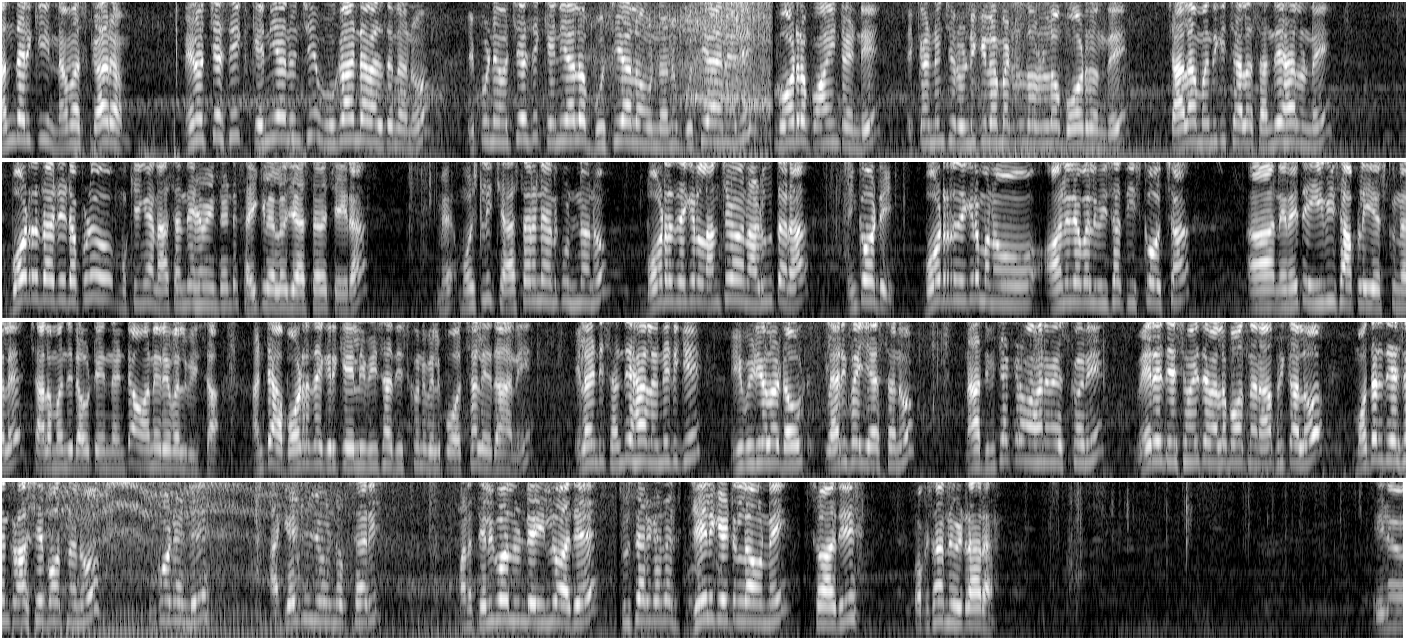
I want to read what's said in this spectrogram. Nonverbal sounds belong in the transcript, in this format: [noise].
అందరికీ నమస్కారం. నేను వచ్చేసి కెనియా నుంచి ఉగాండా వెళ్తున్నాను. ఇప్పుడు నేను వచ్చేసి కెనియాలో బుసియాలో ఉన్నాను. బుసియా అనేది బోర్డర్ పాయింట్ అండి. ఇక్కడ నుంచి రెండు కిలోమీటర్ల దూరంలో బోర్డర్ ఉంది. చాలా మందికి చాలా సందేహాలు ఉన్నాయి. బోర్డర్ దాటేటప్పుడు ముఖ్యంగా నా సందేహం ఏంటంటే సైకిల్ ఎలా చేస్తారా చేయరా? మోస్ట్లీ చేస్తారని అనుకుంటున్నాను. బోర్డర్ దగ్గర లంచం ఏమైనా అడుగుతారా? ఇంకోటి బోర్డర్ దగ్గర మనం ఆనరేబుల్ వీసా తీసుకోవచ్చా? నేనైతే ఈ వీసా అప్లై చేసుకున్నాలే. చాలామంది డౌట్ ఏంటంటే ఆనరేబుల్ వీసా. అంటే ఆ బోర్డర్ దగ్గరికి వెళ్ళి వీసా తీసుకుని వెళ్ళిపోవచ్చా లేదా అని. ఇలాంటి సందేహాలన్నిటికీ ఈ వీడియోలో డౌట్ క్లారిఫై చేస్తాను. నా ద్విచక్ర వాహనం వేసుకొని వేరే దేశం అయితే వెళ్ళబోతున్నాను ఆఫ్రికాలో. మొదటి దేశం క్రాస్ చేయబోతున్నాను. ఇంకోటండి ఆ గేట్లు చూడండి ఒకసారి. మన తెలుగు వాళ్ళు ఉండే ఇల్లు అదే. చూశారు కదా జైలు గేటుల్లో ఉన్నాయి. సో అది ఒకసారి నువ్వు ఇటు రారా? వీడు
